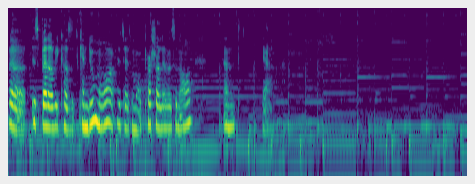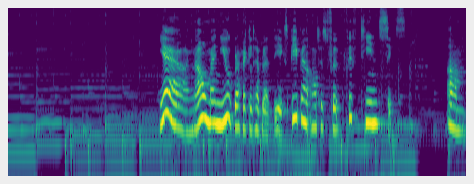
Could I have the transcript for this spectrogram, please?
uh, is better because it can do more. It has more pressure levels and all. And yeah, Yeah, now my new graphical tablet, the XP Pen Artist 15.6. Um,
